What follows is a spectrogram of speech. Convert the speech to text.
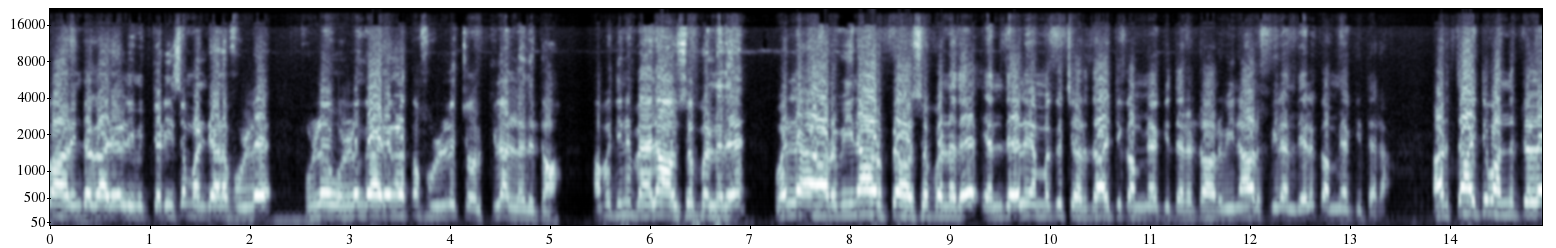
പവറിന്റെ കാര്യങ്ങൾ ലിമിറ്റഡ് ഈസം വണ്ടിയാണ് ഫുള്ള് ഫുള്ള് ഉള്ളും കാര്യങ്ങളൊക്കെ ഫുള്ള് ചൊറുക്കിലുള്ളത് കേട്ടോ അപ്പൊ ഇതിന് വില ആവശ്യപ്പെടുന്നത് വല്ല അറുപതിനായിരം റുപ്യ ആവശ്യപ്പെടുന്നത് എന്തേലും നമുക്ക് ചെറുതായിട്ട് കമ്മിയാക്കി തരാം കേട്ടോ അറുപതിനായിരം റുപ്യയിൽ എന്തേലും കമ്മിയാക്കി തരാം. അടുത്തായിട്ട് വന്നിട്ടുള്ള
